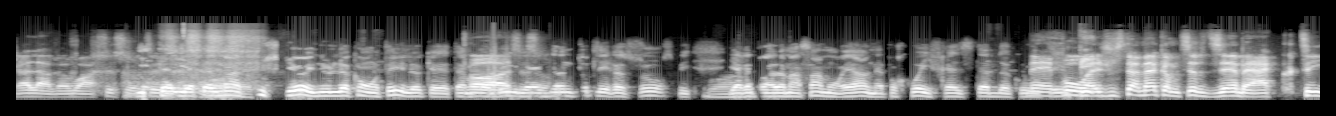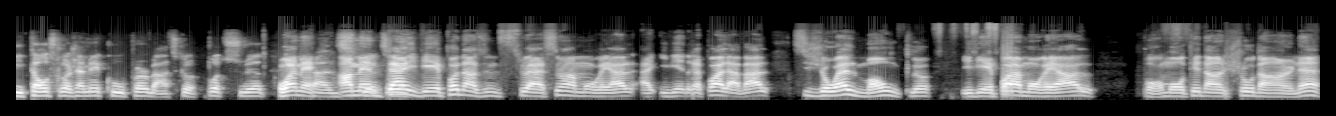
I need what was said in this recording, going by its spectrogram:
à l'avant? Ouais, c'est ça. il, y a tellement tout ce qu'il y a. Il nous l'a compté là, que Tampa il leur donne toutes les ressources. Puis Ouais. il y aurait probablement ça à Montréal, mais pourquoi il ferait le step de côté? Mais pour Puis- euh, justement, comme Tiff disait, ben, il tassera jamais Cooper, ben, en tout cas, pas de suite. Ouais, mais en même temps, il ne vient pas dans une situation à Montréal. à- il ne viendrait pas à Laval. Si Joël monte, là, il ne vient pas à Montréal pour monter dans le show dans un an.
